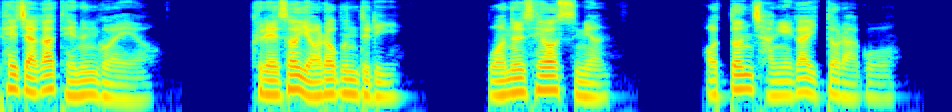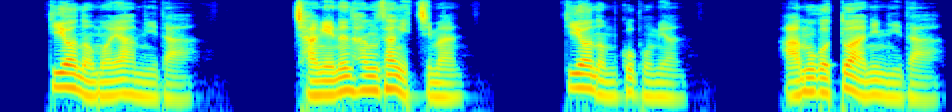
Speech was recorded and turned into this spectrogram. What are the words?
패자가 되는 거예요. 그래서 여러분들이 원을 세웠으면 어떤 장애가 있더라고 뛰어넘어야 합니다. 장애는 항상 있지만 뛰어넘고 보면 아무것도 아닙니다.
